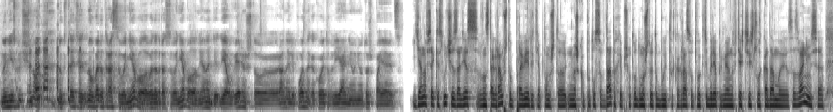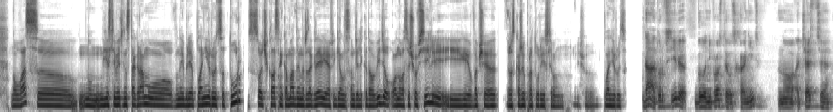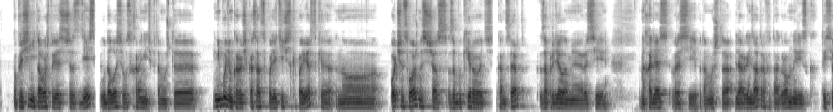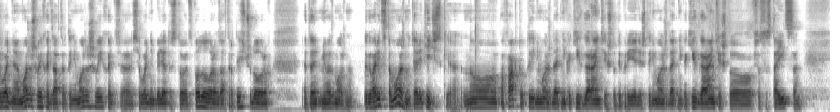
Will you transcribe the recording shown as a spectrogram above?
Ну, не исключено. Ну, кстати, ну, в этот раз его не было, в этот раз его не было, но я, я уверен, что рано или поздно какое-то влияние у него тоже появится. Я на всякий случай залез в Инстаграм, чтобы проверить, я потому что немножко путался в датах, я почему-то думал, что это будет как раз вот в октябре, примерно в тех числах, когда мы созванимся. Но у вас, э, ну, если верить Инстаграму, в ноябре планируется тур с очень классной командой на разогреве. Я офигел, на самом деле, когда увидел. Он у вас еще в силе, и вообще расскажи про тур, если он еще планируется. Да, тур в силе. Было не просто его сохранить, но отчасти по причине того, что я сейчас здесь, удалось его сохранить, потому что не будем, короче, касаться политической повестки, но очень сложно сейчас заблокировать концерт за пределами России, находясь в России, потому что для организаторов это огромный риск. Ты сегодня можешь выехать, завтра ты не можешь выехать. Э, сегодня билеты стоят 100 долларов, завтра 1000 долларов. Это невозможно. Договориться-то можно теоретически, но по факту ты не можешь дать никаких гарантий, что ты приедешь, ты не можешь дать никаких гарантий, что все состоится.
